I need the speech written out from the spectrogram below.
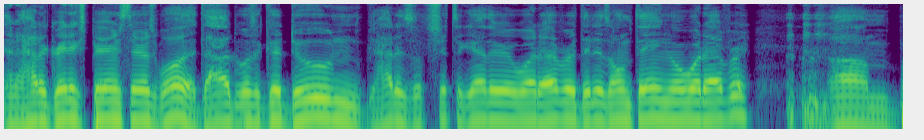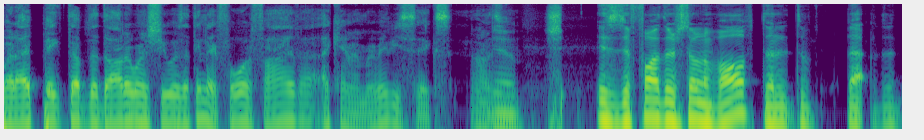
and I had a great experience there as well. The dad was a good dude and had his shit together or whatever, did his own thing or whatever. um, but I picked up the daughter when she was, I think, like four or five. I I can't remember, maybe six. Honestly. Yeah. Is the father still involved? The the, the, the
